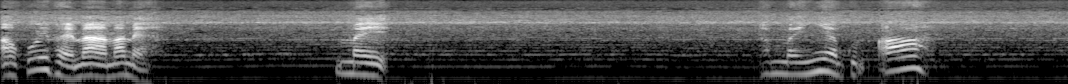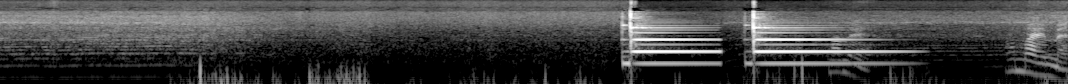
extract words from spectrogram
เอาคุยไผมามาแม่ทำไมทำไมเงียบคุณอ้ามาแม่ทำไมแม่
